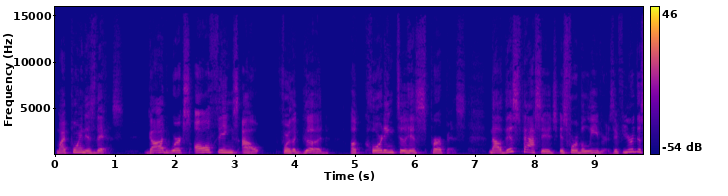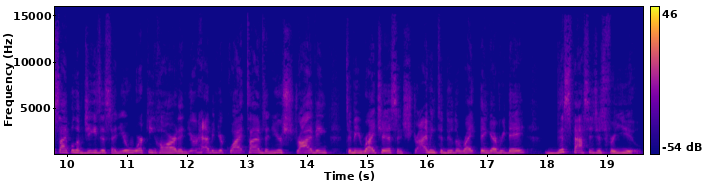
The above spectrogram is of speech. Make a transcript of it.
my point is this. God works all things out for the good according to his purpose. Now, this passage is for believers. If you're a disciple of Jesus and you're working hard and you're having your quiet times and you're striving to be righteous and striving to do the right thing every day, this passage is for you.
